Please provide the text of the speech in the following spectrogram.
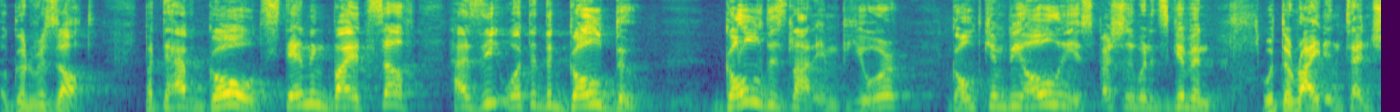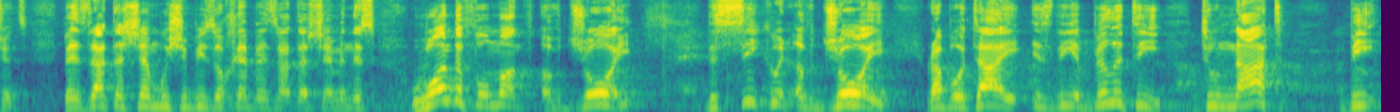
a good result. But to have gold standing by itself, Hazit, what did the gold do? Gold is not impure. Gold can be holy, especially when it's given with the right intentions. Bezrat Hashem, we should be Zoche Bezrat Hashem in this wonderful month of joy. The secret of joy, Rabotai, is the ability to not be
